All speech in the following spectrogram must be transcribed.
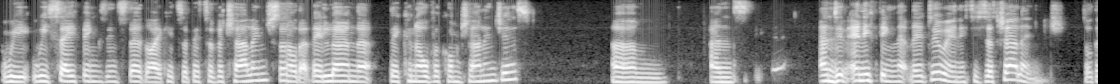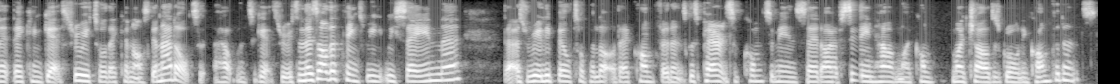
we, we say things instead like it's a bit of a challenge so that they learn that they can overcome challenges. Um, and and in anything that they're doing, it is a challenge so that they can get through it or they can ask an adult to help them to get through it. And there's other things we, we say in there that has really built up a lot of their confidence because parents have come to me and said, I've seen how my, com- my child has grown in confidence.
